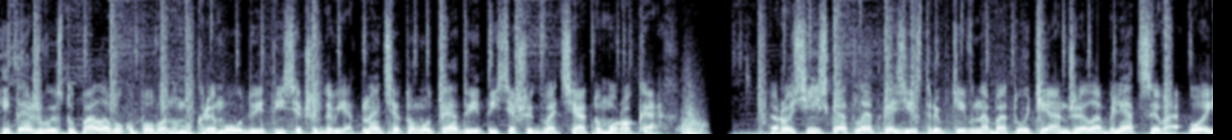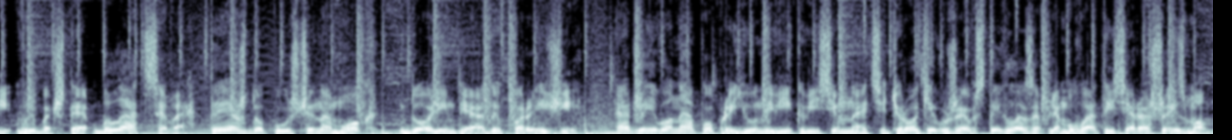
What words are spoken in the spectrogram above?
і теж виступала в окупованому Криму у 2019 та 2020 роках. Російська атлетка зі стрибків на батуті Анжела Бляцева, ой, вибачте, Блацева, теж допущена МОК до Олімпіади в Парижі, адже і вона, попри юний вік 18 років, вже встигла заплямуватися рашизмом.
